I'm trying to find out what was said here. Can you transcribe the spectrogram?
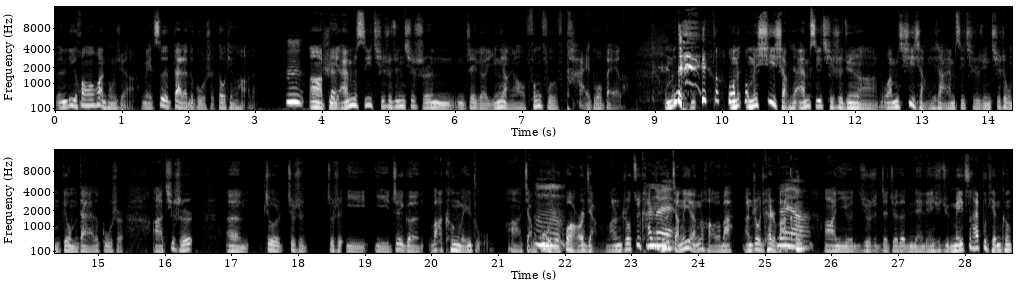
呃立换换换同学啊，每次带来的故事都挺好的嗯啊，比 MC 骑士军其实嗯这个营养要丰富太多倍了。我们 我们我们细想一下 MC 骑士军啊，我们细想一下 MC 骑士军，其实我们给我们带来的故事啊，其实嗯、就就是就是以以这个挖坑为主啊，讲故事嗯。不好好讲，完了之后最开始可能讲个一两个好的吧，完了之后就开始挖坑啊，有就是就觉得连连续剧每次还不填坑，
